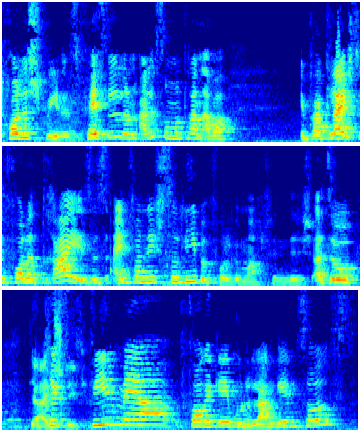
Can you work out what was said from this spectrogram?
tolles Spiel. Es fesselt und alles drum und dran, aber im Vergleich zu Fallout 3 ist es einfach nicht so liebevoll gemacht, finde ich. Also, du kriegst viel mehr vorgegeben, wo du lang gehen sollst.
